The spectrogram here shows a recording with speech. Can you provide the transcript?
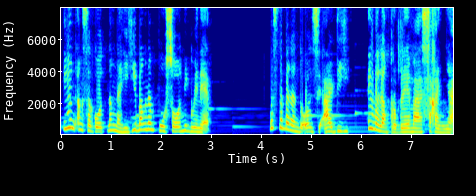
Iyon ang sagot ng nahihibang ng puso ni Gwyneth. Basta ba nandoon si Ardy ay walang problema sa kanya.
